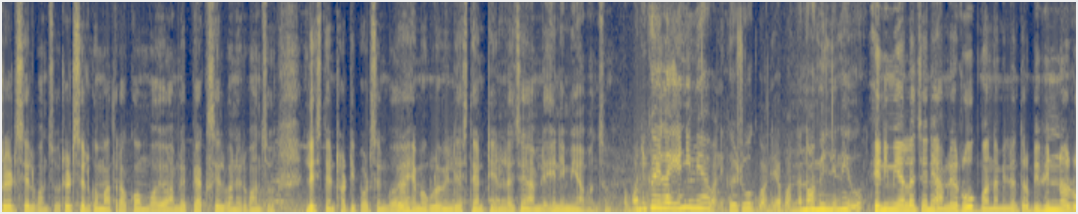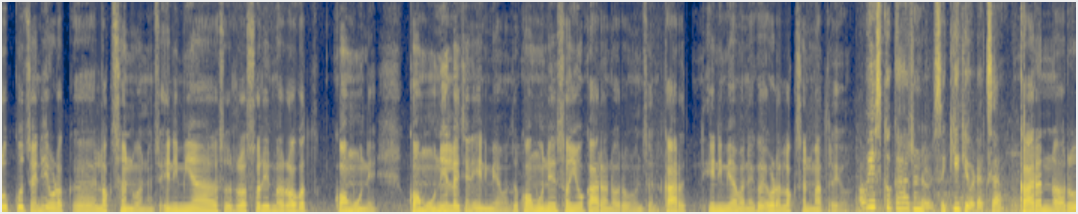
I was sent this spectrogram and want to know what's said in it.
रेड सेल भन्छौँ। रेड सेलको मात्रा कम भयो हामीले प्याक सेल भनेर भन्छौँ। लेस देन थर्टी पर्सेन्ट भयो हेमोग्लोबिन लेस देन टेनलाई चाहिँ हामीले एनिमिया भन्छौँ। भनेको यसलाई एनिमिया भनेको रोग भनेर भन्न नमिल्ने नै हो। एनिमियालाई चाहिँ नि हामीले रोग भन्न मिल्दैन तर विभिन्न रोगको चाहिँ नि एउटा लक्षण भन्नुहुन्छ। एनिमिया र शरीरमा रगत कम हुने कम हुनेलाई चाहिँ एनिमिया भन्छ। कम हुने सयौँ कारणहरू हुन्छन्। कारण एनिमिया भनेको एउटा लक्षण मात्रै हो। अब यसको कारणहरू चाहिँ के के हो डाक्टर कारणहरू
